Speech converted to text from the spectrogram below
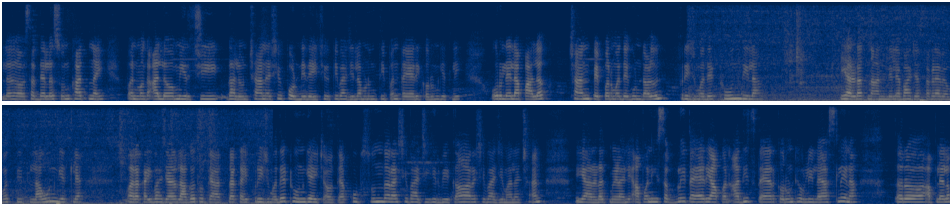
ल सध्या लसूण खात नाही पण मग आलं मिरची घालून छान अशी फोडणी द्यायची होती भाजीला म्हणून ती पण तयारी करून घेतली. उरलेला पालक छान पेपरमध्ये गुंडाळून फ्रीजमध्ये ठेवून दिला. यार्डातनं आणलेल्या भाज्या सगळ्या व्यवस्थित लावून घेतल्या. मला काही भाज्या लागत होत्या आत्ता काही फ्रीजमध्ये ठेवून घ्यायच्या होत्या. खूप सुंदर अशी भाजी हिरवीगार अशी भाजी मला छान यार्डात मिळाली. आपण ही सगळी तयारी आपण आधीच तयार करून ठेवलेली असली ना तर आपल्याला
